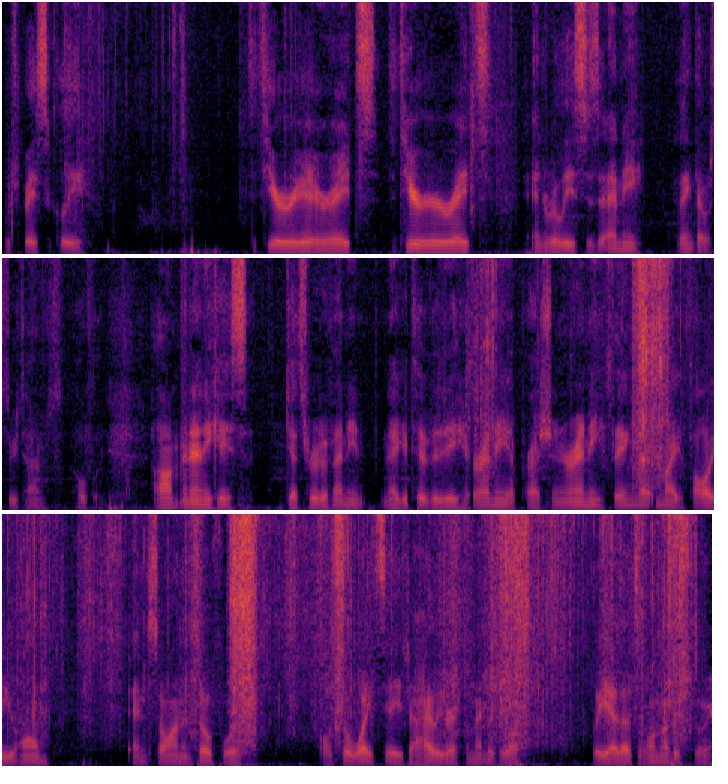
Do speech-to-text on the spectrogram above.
which basically deteriorates, deteriorates, and releases any. I think that was three times. Hopefully, um, in any case, gets rid of any negativity or any oppression or anything that might follow you home, and so on and so forth. Also, white sage, I highly recommend as well. But yeah, that's a whole nother story.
